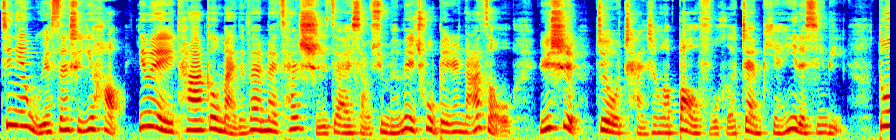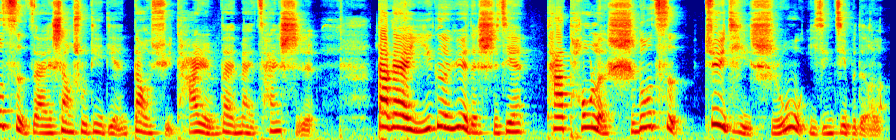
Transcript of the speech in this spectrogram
今年五月三十一号，因为他购买的外卖餐食在小区门卫处被人拿走，于是就产生了报复和占便宜的心理，多次在上述地点盗取他人外卖餐食。大概一个月的时间。他偷了十多次，具体实物已经记不得了。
